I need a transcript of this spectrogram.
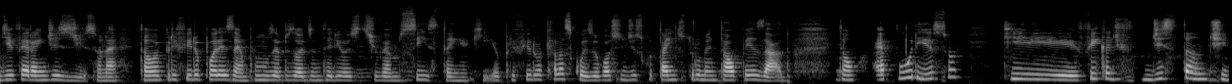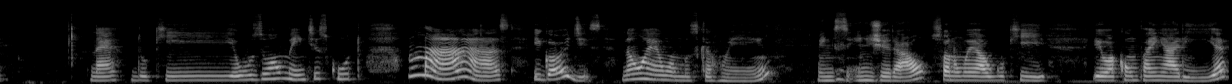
diferentes disso, né? Então eu prefiro, por exemplo, nos episódios anteriores tivemos System aqui, eu prefiro aquelas coisas, eu gosto de escutar instrumental pesado. Então é por isso que fica distante, né, do que eu usualmente escuto. Mas, igual eu disse, não é uma música ruim em, em geral, só não é algo que eu acompanharia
